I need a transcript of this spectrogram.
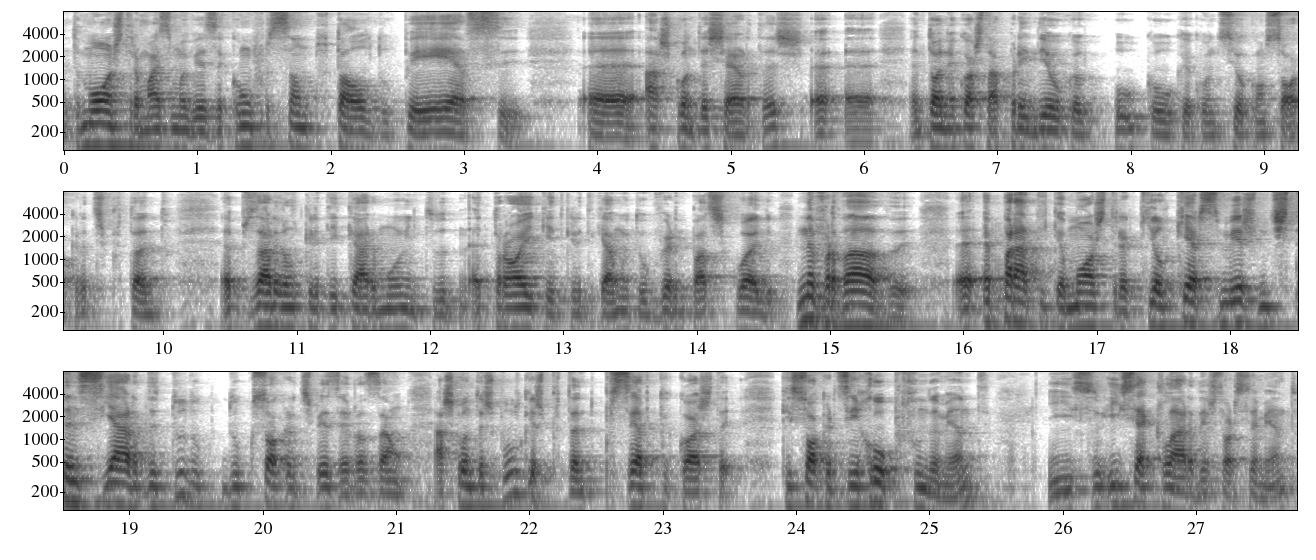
demonstra mais uma vez a conversão total do PS uh, às contas certas. Uh, António Costa aprendeu com, com o que aconteceu com Sócrates, portanto, apesar de ele criticar muito a Troika e de criticar muito o governo de Passos Coelho, na verdade, a prática mostra que ele quer-se mesmo distanciar de tudo do que Sócrates fez em relação às contas públicas, portanto, percebe que Costa, que Sócrates errou profundamente. E isso, isso é claro deste orçamento,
